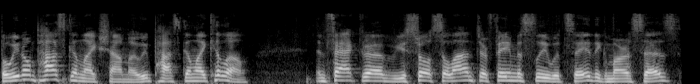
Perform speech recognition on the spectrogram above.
But we don't paskin like Shammai, we paskin like Hillel. In fact, Rav Yisrael Salanter famously would say, the Gemara says,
